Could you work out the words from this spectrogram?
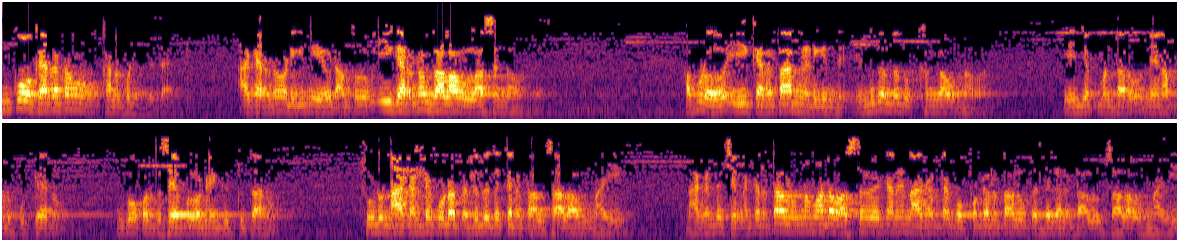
ఇంకో కెరటం కనపడింది దానికి. ఆ కెరటం అడిగింది ఏమిటి అంత ఈ కెరటం చాలా ఉల్లాసంగా ఉంది. అప్పుడు ఈ కెరటాన్ని అడిగింది ఎందుకంత దుఃఖంగా ఉన్నావా? ఏం చెప్పమంటారు? నేను అప్పుడు పుట్టాను. ఇంకో కొంతసేపులో నేను గిట్టుతాను. చూడు నాకంటే కూడా పెద్ద పెద్ద కెరటాలు చాలా ఉన్నాయి. నాకంటే చిన్న కెరటాలు ఉన్నమాట వాస్తవే కానీ నాకంటే గొప్ప కెరటాలు పెద్ద కెరటాలు చాలా ఉన్నాయి.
